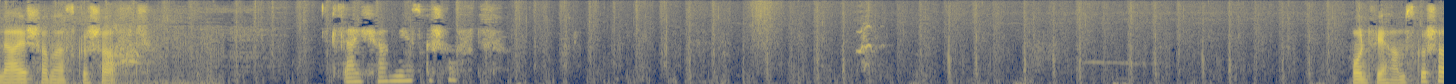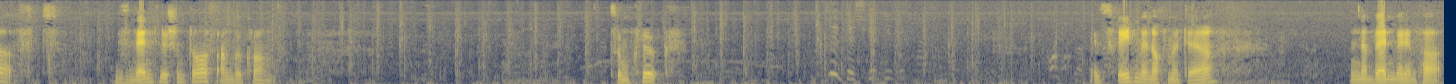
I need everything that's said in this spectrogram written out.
Gleich haben wir es geschafft. Gleich haben wir es geschafft. Und wir haben es geschafft. Wir sind endlich im Dorf angekommen. Zum Glück. Jetzt reden wir noch mit der. Und dann beenden wir den Part.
